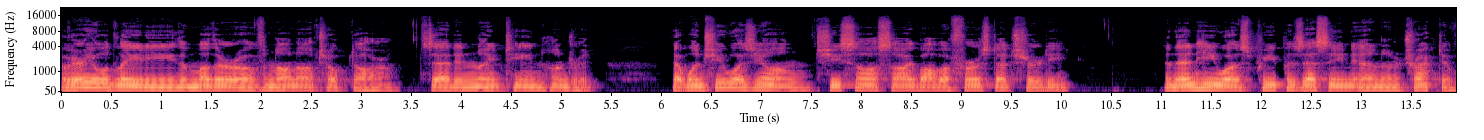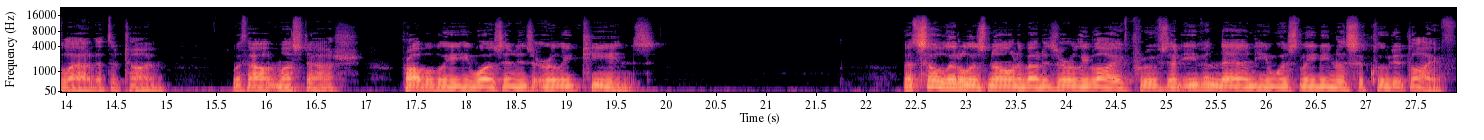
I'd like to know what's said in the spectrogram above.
A very old lady, the mother of Nana Chopdar, said in 1900 that when she was young, she saw Sai Baba first at Shirdi, and then he was prepossessing and an attractive lad at the time without mustache. Probably he was in his early teens. That so little is known about his early life proves that even then he was leading a secluded life.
